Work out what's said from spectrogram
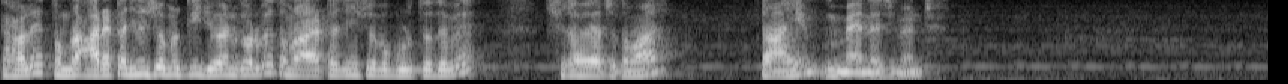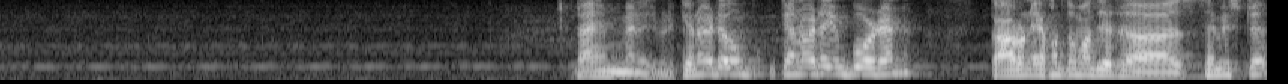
তাহলে তোমরা আরেকটা জিনিসের উপর কি জয়েন করবে? তোমরা আরেকটা জিনিসের উপর গুরুত্ব দেবে সেটা হয়ে যাচ্ছে তোমার টাইম ম্যানেজমেন্ট টাইম ম্যানেজমেন্ট কেন এটা কেন এটা ইম্পর্ট্যান্ট কারণ এখন তোমাদের সেমিস্টার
